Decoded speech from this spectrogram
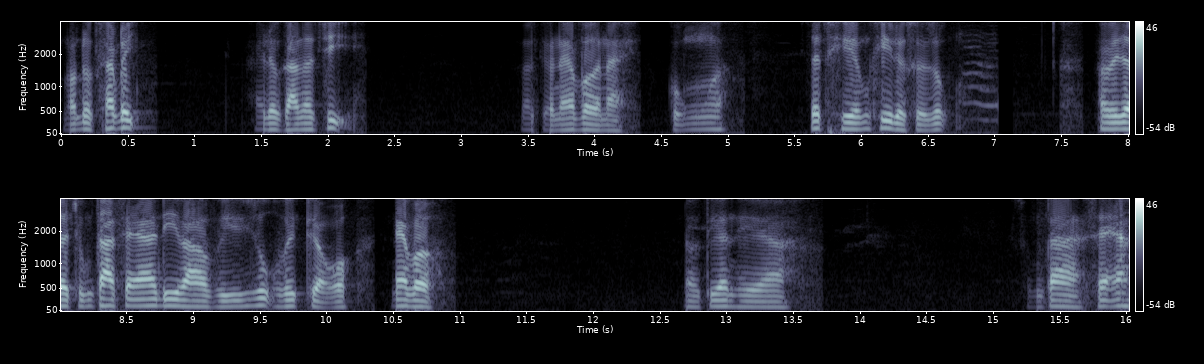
nó được xác định hay được gắn giá trị. Và kiểu never này cũng rất hiếm khi được sử dụng. Và bây giờ chúng ta sẽ đi vào ví dụ với kiểu never. Đầu tiên thì à, chúng ta sẽ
